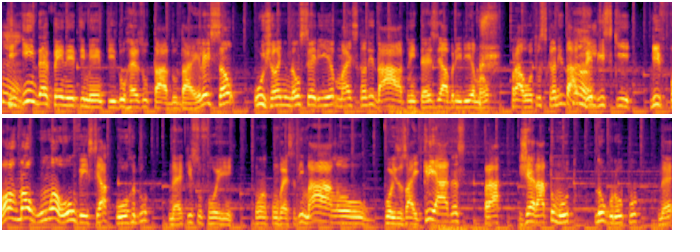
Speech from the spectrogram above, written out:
hum. que independentemente do resultado da eleição, o Jânio não seria mais candidato, em tese abriria mão para outros candidatos. Ah. Ele disse que de forma alguma houve esse acordo, né? Que isso foi uma conversa de mala ou coisas aí criadas para gerar tumulto no grupo, né,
